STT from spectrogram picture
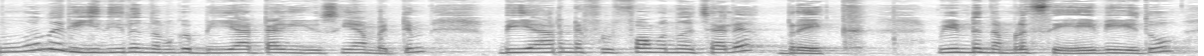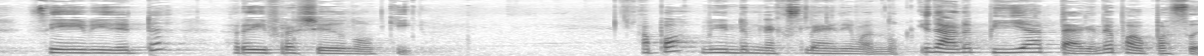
മൂന്ന് രീതിയിൽ നമുക്ക് ബി ആർ ടാഗ് യൂസ് ചെയ്യാൻ പറ്റും. ബി ആറിന്റെ ഫുൾ ഫോം എന്ന് വെച്ചാൽ ബ്രേക്ക് വീണ്ടും നമ്മൾ സേവ് ചെയ്തു. സേവ് ചെയ്തിട്ട് റീഫ്രഷ് ചെയ്ത് നോക്കി. അപ്പോൾ വീണ്ടും നെക്സ്റ്റ് ലൈനിൽ വന്നു. ഇതാണ് പി ആർ ടാഗിന്റെ പർപ്പസ്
